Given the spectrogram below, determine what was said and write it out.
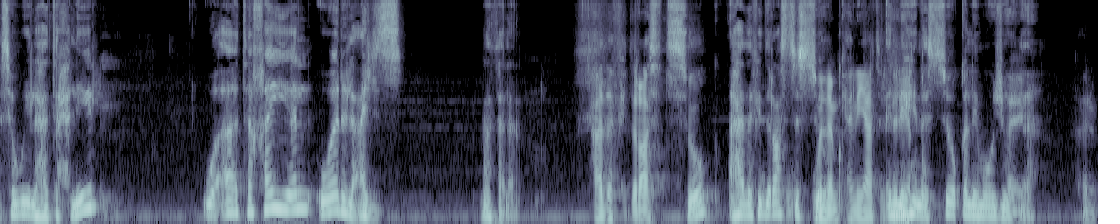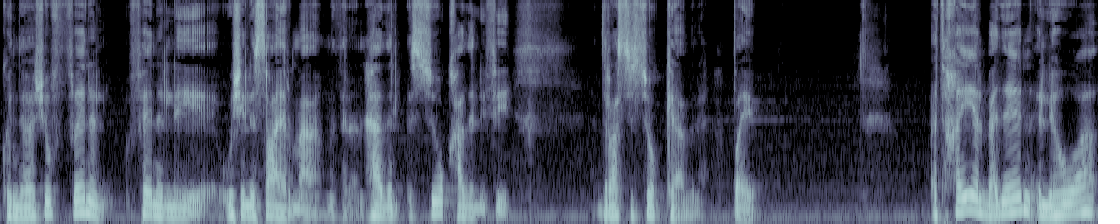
أسوي لها تحليل وأتخيل وين العجز مثلا. هذا في دراسة السوق؟ هذا في دراسة السوق. والإمكانيات الفريق اللي هنا السوق اللي موجودة. أيوة. حلو. كنت أشوف فين. فين اللي وش اللي صاير معه مثلا؟ هذا السوق هذا اللي فيه دراسة السوق كاملة. طيب. أتخيل بعدين اللي هو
